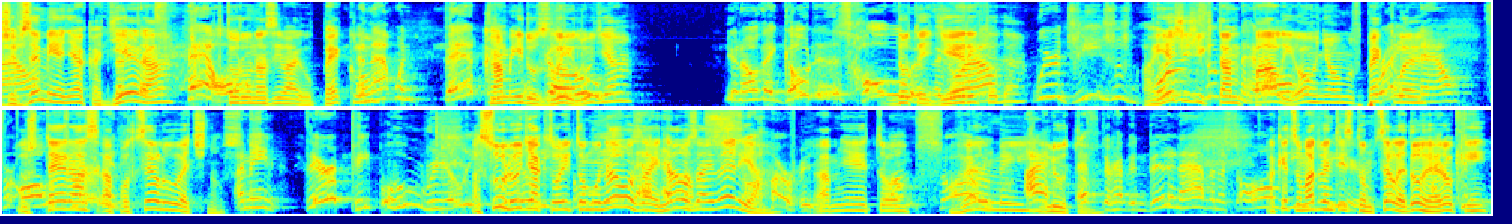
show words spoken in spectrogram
Že v zemi je nejaká diera, ktorú nazývajú peklo, kam idú zlí ľudia Do tej diery teda? a Ježiš ich tam páli ohňom v pekle už teraz a po celú väčnosť. A sú ľudia, ktorí tomu naozaj, naozaj veria. A mne je to veľmi ľúto. A keď som adventistom celé dlhé roky,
